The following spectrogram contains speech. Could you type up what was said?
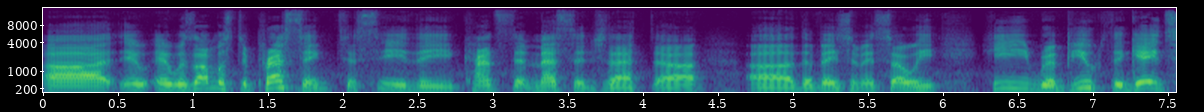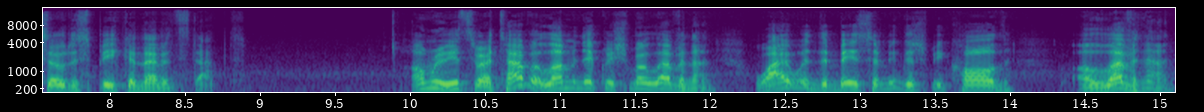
uh, it, it, was almost depressing to see the constant message that uh, the base of it. So he, he rebuked the gate, so to speak, and then it stopped. Why would the base of English be called a Lebanon?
